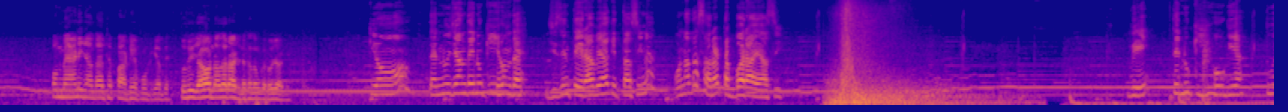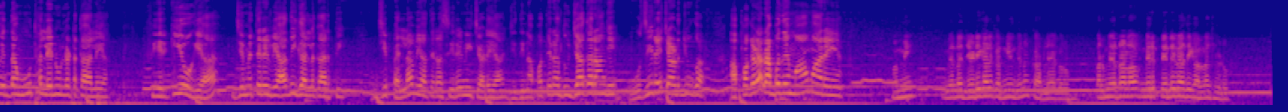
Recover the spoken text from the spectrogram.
ਉਹ ਮੈਂ ਨਹੀਂ ਜਾਂਦਾ ਇੱਥੇ ਪਾਰਟੀਆਂ ਪੂਟੀਆਂ ਤੇ। ਤੁਸੀਂ ਜਾਓ ਉਹਨਾਂ ਦਾ ਰਾਸ਼ਨ ਖਤਮ ਕਰੋ ਜਾ ਕੇ। ਕਿਉਂ? ਤੈਨੂੰ ਜਾਂਦੇ ਨੂੰ ਕੀ ਹੁੰਦਾ? ਹੈ? ਜਿਸ ਦਿਨ ਤੇਰਾ ਵਿਆਹ ਕੀਤਾ ਸੀ ਨਾ ਉਹਨਾਂ ਦਾ ਸਾਰਾ ਟੱਬਰ ਆਇਆ ਸੀ। ਵੇ ਤੈਨੂੰ ਕੀ ਹੋ ਗਿਆ? ਤੂੰ ਇਦਾਂ ਮੂੰਹ ਥੱਲੇ ਨੂੰ ਲਟਕਾ ਲਿਆ। ਫੇਰ ਕੀ ਹੋ ਗਿਆ? ਜੇ ਮੈਂ ਤੇਰੇ ਵਿਆਹ ਦੀ ਗੱਲ ਕਰਤੀ ਜੇ ਪਹਿਲਾ ਵਿਆਹ ਤੇਰਾ ਸਿਰੇ ਨਹੀਂ ਚੜਿਆ ਜਿਸ ਦਿਨ ਆਪਾਂ ਤੇਰਾ ਦੂਜਾ ਕਰਾਂਗੇ ਉਹ ਸਿਰੇ ਚੜ ਜਾਊਗਾ ਆਪਾਂ ਕਿਹੜਾ ਰੱਬ ਦੇ ਮਾਂ ਮਾਰੇ ਆ? ਮੰਮੀ ਮੇਰੇ ਨਾਲ ਜਿਹੜੀ ਗੱਲ ਕਰਨੀ ਹੁੰਦੀ ਨਾ ਕਰ ਲਿਆ ਕਰੋ। ਪਰ ਮੇਰੇ ਨਾਲ ਮੇਰੇ ਪਹਿਲੇ ਵਿਆਹ ਦੀ ਗੱਲ ਨਾ ਛੇੜੋ।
